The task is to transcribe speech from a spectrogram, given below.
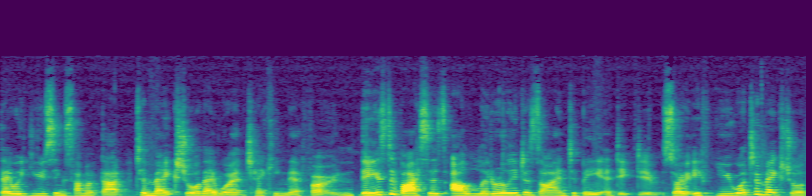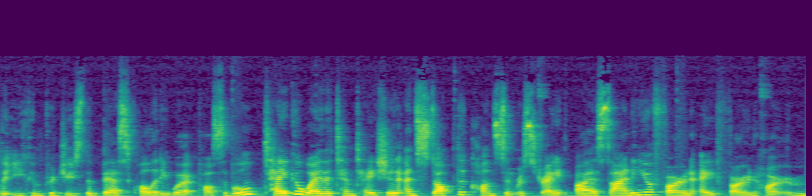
they were using some of that to make sure they weren't checking their phone. These devices are literally designed to be addictive. So if you want to make sure that you can produce the best quality work possible, take away the temptation and stop the constant restraint by assigning your phone a phone home.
